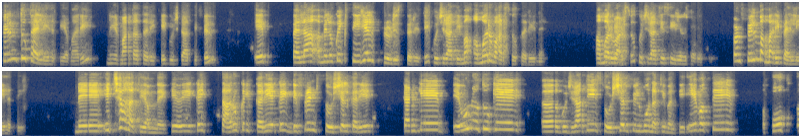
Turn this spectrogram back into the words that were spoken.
ફિલ્મ તો પહેલી હતી અમારી નિર્માતા તરીકે ગુજરાતી ફિલ્મ. એ પહેલા અમે લોકો એક સિરિયલ પ્રોડ્યુસ કરી હતી ગુજરાતીમાં અમર વારસો કરીને. અમર વારસો ગુજરાતી સિરિયલ કરી હતી. પણ ફિલ્મ અમારી પહેલી હતી. ને ઈચ્છા હતી અમને કે કંઈક સારું કંઈક કરીએ કંઈક ડિફરન્ટ સોશિયલ કરીએ. કારણ કે એવું નહોતું કે ગુજરાતી સોશિયલ ફિલ્મો નથી બનતી. એ વખતે ફોક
